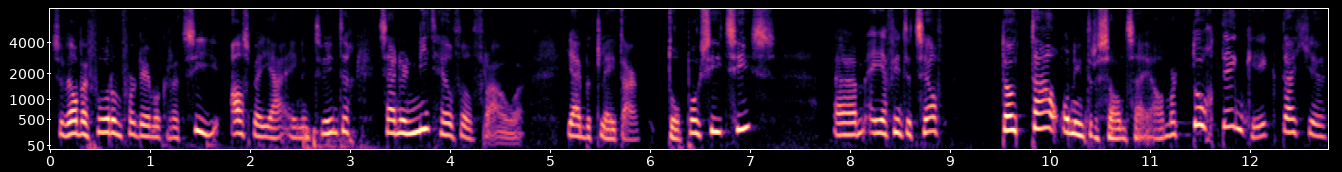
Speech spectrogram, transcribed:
zowel bij Forum voor Democratie als bij Ja21, zijn er niet heel veel vrouwen. Jij bekleedt daar topposities. Ehm, en jij vindt het zelf totaal oninteressant, zei al. Maar toch denk ik dat je,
